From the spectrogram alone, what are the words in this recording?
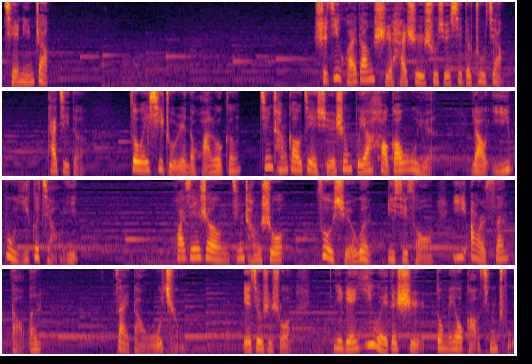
钱林照。史继怀当时还是数学系的助教，他记得，作为系主任的华罗庚经常告诫学生不要好高骛远，要一步一个脚印。华先生经常说，做学问必须从一二三到 n，再到无穷。也就是说，你连一维的事都没有搞清楚，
